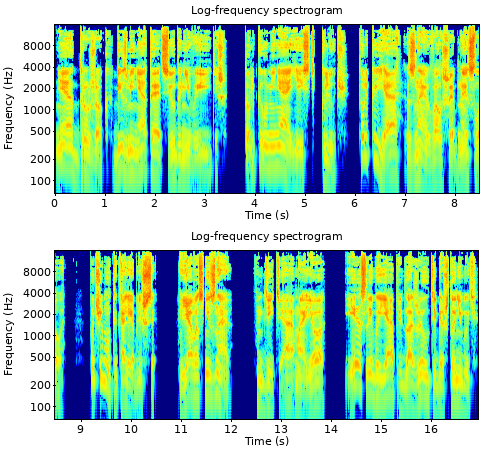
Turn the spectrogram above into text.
«Нет, дружок, без меня ты отсюда не выйдешь. Только у меня есть ключ. Только я знаю волшебное слово. Почему ты колеблешься? Я вас не знаю. «Дитя мое, если бы я предложил тебе что-нибудь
